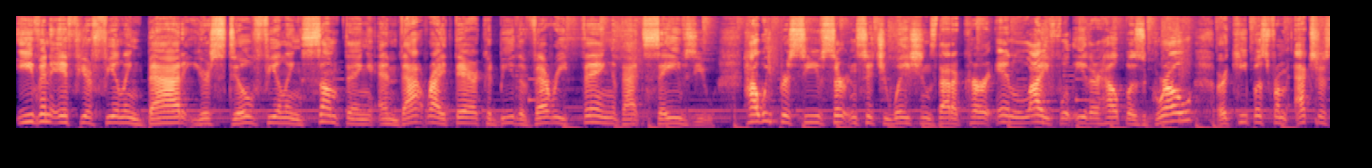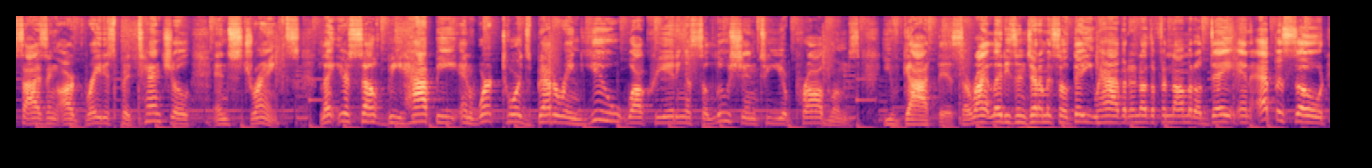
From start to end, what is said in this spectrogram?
Even if you're feeling bad, you're still feeling something, and that right there could be the very thing that saves you. How we perceive certain situations that occur in life will either help us grow or keep us from exercising our greatest potential and strengths. Let yourself be happy and work towards bettering you while creating a solution to your problems. You've got this. All right, ladies and gentlemen, so there you have it. Another phenomenal day and episode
